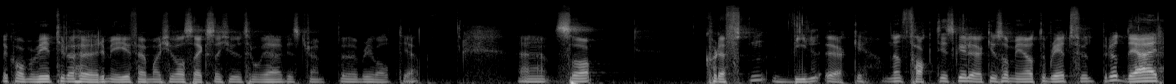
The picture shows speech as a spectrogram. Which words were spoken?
Det kommer vi til å høre mye i 25 og 26, tror jeg, hvis Trump uh, blir valgt igjen. Eh, så kløften vil øke. Om den faktisk vil øke så mye at det blir et fullt brudd, det, er,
